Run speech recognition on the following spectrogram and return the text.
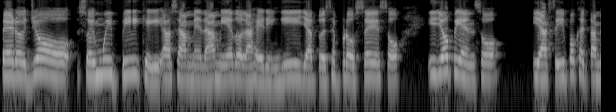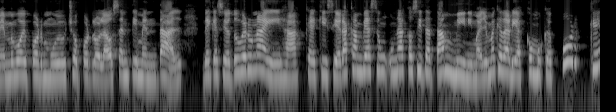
pero yo soy muy picky, o sea, me da miedo la jeringuilla, todo ese proceso. Y yo pienso, y así porque también me voy por mucho por lo lado sentimental, de que si yo tuviera una hija que quisiera cambiarse un- una cosita tan mínima, yo me quedaría como que, ¿por qué?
